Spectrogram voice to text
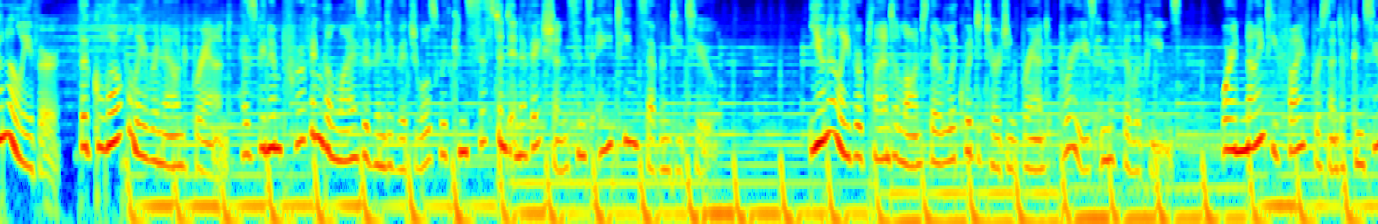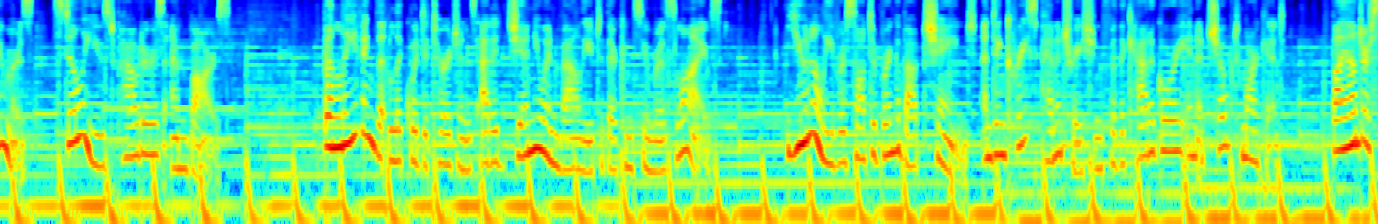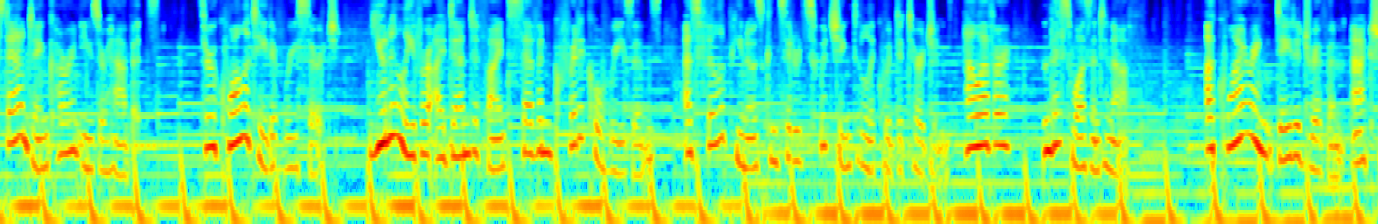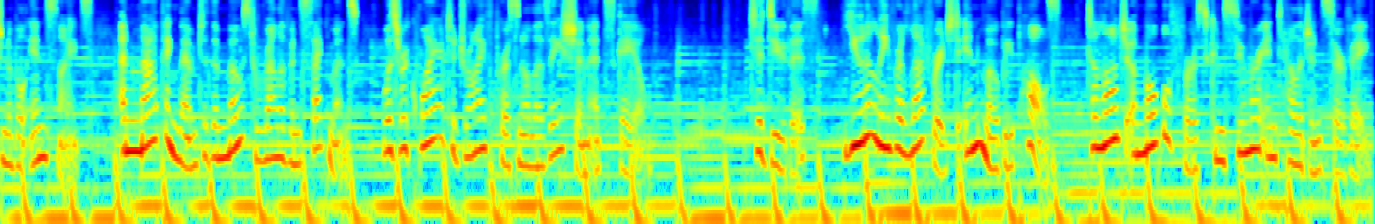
Unilever, the globally renowned brand, has been improving the lives of individuals with consistent innovation since 1872. Unilever planned to launch their liquid detergent brand Breeze in the Philippines, where 95% of consumers still used powders and bars. Believing that liquid detergents added genuine value to their consumers' lives, Unilever sought to bring about change and increase penetration for the category in a choked market by understanding current user habits. Through qualitative research, Unilever identified seven critical reasons as Filipinos considered switching to liquid detergent. However, this wasn't enough. Acquiring data-driven, actionable insights and mapping them to the most relevant segments was required to drive personalization at scale. To do this, Unilever leveraged InMobi Pulse to launch a mobile-first consumer intelligence survey.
